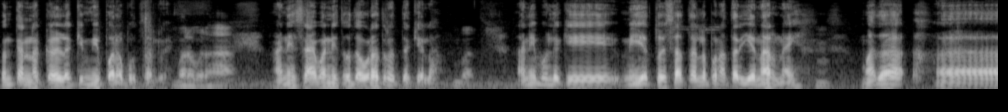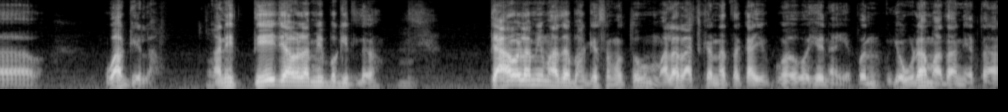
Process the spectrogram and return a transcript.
पण त्यांना कळलं की मी पराभूत झालो आहे बरोबर आणि साहेबांनी तो दौराच रद्द केला. आणि बोलले की मी येतोय सातारला पण आता येणार नाही. माझा वाघ गेला. आणि ते ज्यावेळेला मी बघितलं त्यावेळेला मी माझं भाग्य समजतो मला राजकारणाचं काही हे नाही आहे पण एवढा माझा नेता.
